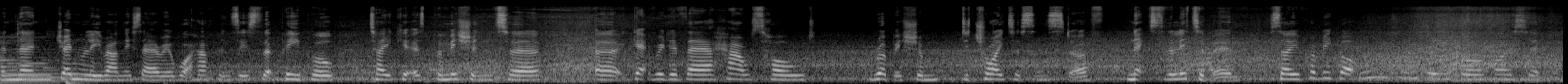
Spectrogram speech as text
and then generally around this area, what happens is that people take it as permission to uh, get rid of their household rubbish and detritus and stuff next to the litter bin. So you've probably got one, two, three, four, five, six,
